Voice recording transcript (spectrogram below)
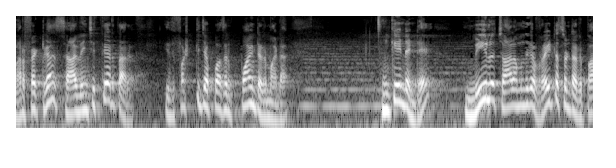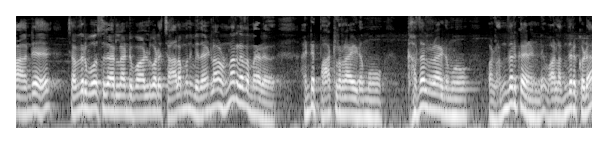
పర్ఫెక్ట్గా సాధించి తీరుతారు. ఇది ఫస్ట్ చెప్పాల్సిన పాయింట్ అనమాట ఇంకేంటంటే మీలో చాలామందిగా రైటర్స్ ఉంటారు. పా అంటే చంద్రబోస్ గారు లాంటి వాళ్ళు కూడా చాలామంది మీ దాంట్లో ఉన్నారు కదా మరి. అంటే పాటలు రాయడము కథలు రాయడము వాళ్ళందరికీ అండి వాళ్ళందరూ కూడా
